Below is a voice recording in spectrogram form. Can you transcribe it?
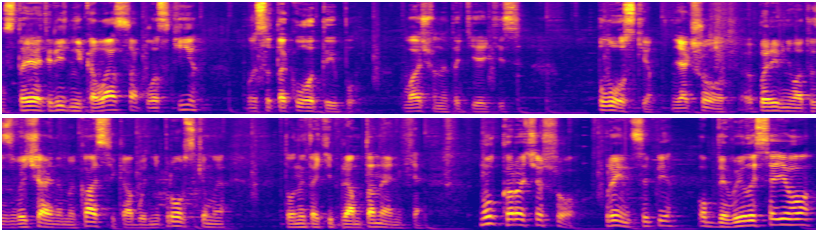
Стоять рідні колеса, плоскі, ось такого типу. Бачу, вони такі якісь плоскі. Якщо от порівнювати з звичайними касіка або дніпровськими, то вони такі прям тоненькі. Ну, коротше, що, в принципі, обдивилися його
